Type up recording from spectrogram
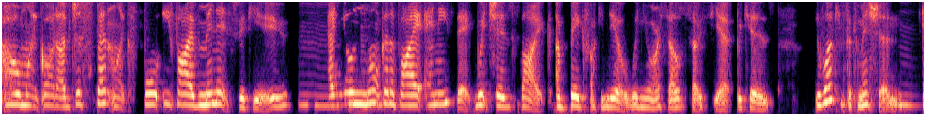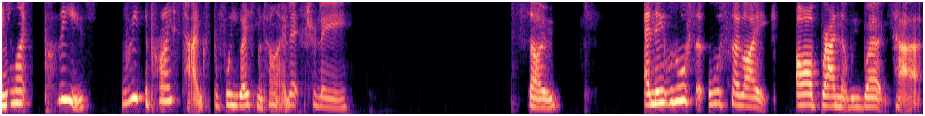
"Oh my god, I've just spent like 45 minutes with you Mm. and you're not going to buy anything, which is like a big fucking deal when you're a sales associate because you're working for commission Mm. and you're like, please read the price tags before you waste my time. Literally. So, and it was also also like our brand that we worked at.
